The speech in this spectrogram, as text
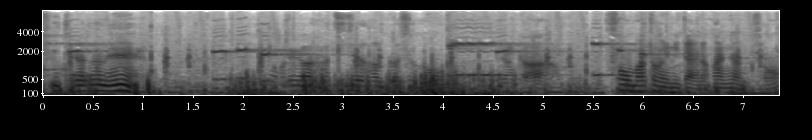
聞いてらだね。これが88箇所のか総まとめみたいな感じなんでしょ？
